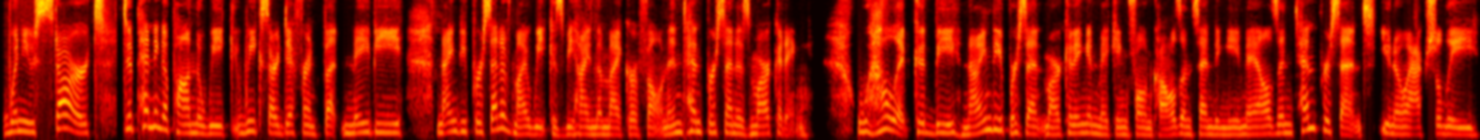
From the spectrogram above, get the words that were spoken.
when you start, depending upon the week, weeks are different, but maybe 90% of my week is behind the microphone and 10% is marketing. Well, it could be 90% marketing and making phone calls and sending emails and 10%, you know, actually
